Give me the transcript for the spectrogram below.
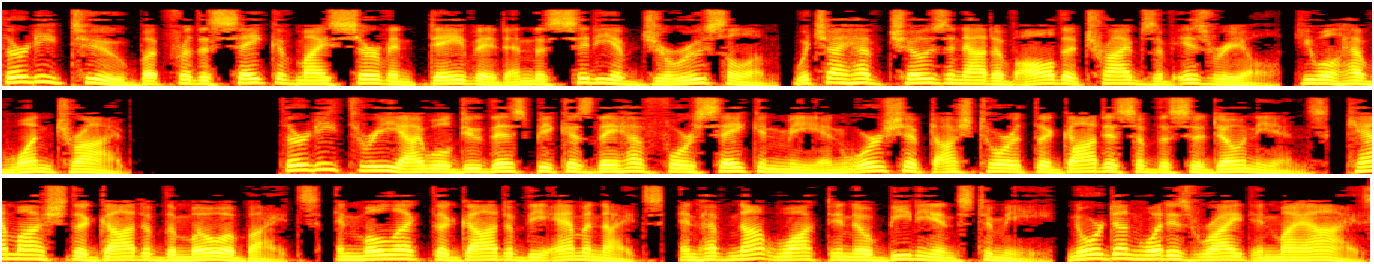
32 But for the sake of my servant David and the city of Jerusalem, which I have chosen out of all the tribes of Israel, he will have one tribe. 33 I will do this because they have forsaken me and worshipped Ashtoreth the goddess of the Sidonians, Chemosh the god of the Moabites, and Molech the god of the Ammonites, and have not walked in obedience to me, nor done what is right in my eyes,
